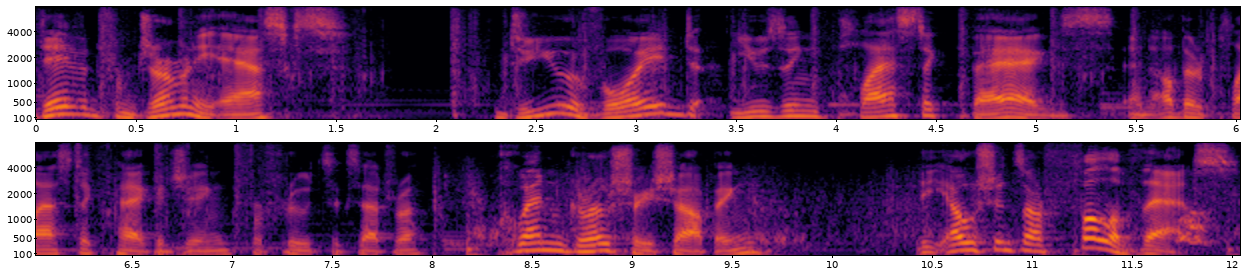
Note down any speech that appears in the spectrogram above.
David from Germany asks do you avoid using plastic bags and other plastic packaging for fruits, etc., when grocery shopping? The oceans are full of that.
